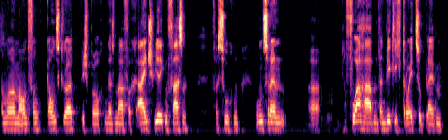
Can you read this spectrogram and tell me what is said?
haben wir am Anfang ganz klar besprochen, dass wir einfach auch in schwierigen Phasen versuchen, unseren äh, Vorhaben dann wirklich treu zu bleiben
